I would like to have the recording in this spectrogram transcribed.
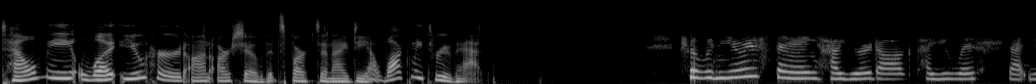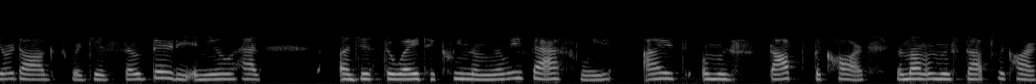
tell me what you heard on our show that sparked an idea. Walk me through that. So when you were saying how your dogs, how you wish that your dogs were just so dirty and you had uh, just a way to clean them really fastly, I almost stopped the car. My mom almost stopped the car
